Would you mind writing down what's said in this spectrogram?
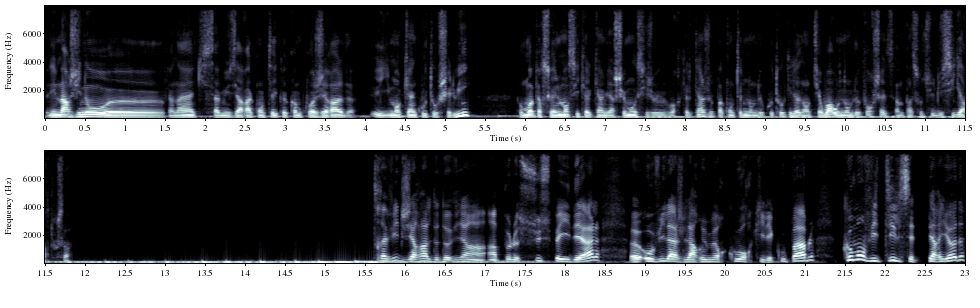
Les marginaux, euh, il y en a un qui s'amusait à raconter que comme quoi Gérald, il manquait un couteau chez lui. moi, personnellement, si quelqu'un vient chez moi si je veux voir quelqu'un, je ne veux pas compter le nombre de couteaux qu'il a dans le tiroir ou le nombre de fourchettes. Ça me passe au-dessus du cigare, tout ça. Très vite, Gérald devient un peu le suspect idéal. Euh, au village, la rumeur court qu'il est coupable. Comment vit-il cette période?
